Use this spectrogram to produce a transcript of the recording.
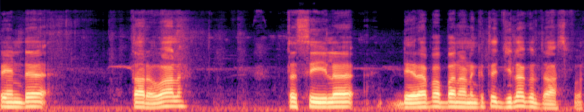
ਪਿੰਡ ਧਰੋਵਾਲ ਤਹਿਸੀਲ ਡੇਰਾ ਬਾਬਾ ਨਾਨਕ ਤੇ ਜ਼ਿਲ੍ਹਾ ਗੁਰਦਾਸਪੁਰ।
